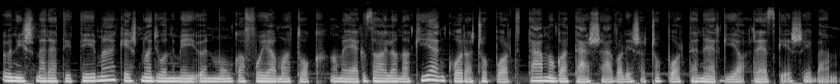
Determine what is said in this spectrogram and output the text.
önismereti témák és nagyon mély önmunka folyamatok, amelyek zajlanak ilyenkor a csoport támogatásával és a csoport energia rezgésében.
